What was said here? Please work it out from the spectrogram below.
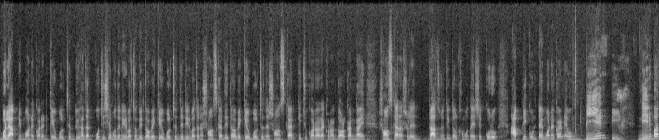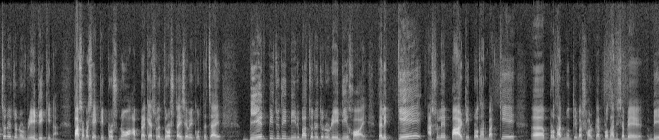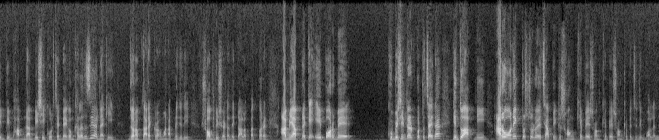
বলে আপনি মনে করেন, কেউ বলছেন দুই হাজার পঁচিশের মধ্যে নির্বাচন দিতে হবে, কেউ বলছেন যে নির্বাচনে সংস্কার দিতে হবে, কেউ বলছেন যে সংস্কার কিছু করার এখন আর দরকার নাই, সংস্কার আসলে রাজনৈতিক দল ক্ষমতায় এসে করুক। আপনি কোনটাই মনে করেন এবং বিএনপি নির্বাচনের জন্য রেডি কিনা? পাশাপাশি একটি প্রশ্ন আপনাকে আসলে দ্রষ্টা হিসেবেই করতে চাই, বিএনপি যদি নির্বাচনের জন্য রেডি হয়, তাহলে কে আসলে পার্টি প্রধান বা কে প্রধানমন্ত্রী বা সরকার প্রধান হিসাবে বিএনপি ভাবনা বেশি করছে? বেগম খালেদা জিয়া নাকি? জনাব তারেক রহমান, আপনি যদি সব বিষয়টাতে একটু আলোকপাত করেন। আমি আপনাকে এই পর্বে খুব বেশি ইন্টারাপ্ট করতে চাই না, কিন্তু আপনি আরও অনেক প্রশ্ন রয়েছে, আপনি একটু সংক্ষেপে সংক্ষেপে সংক্ষেপে যদি বলেন।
